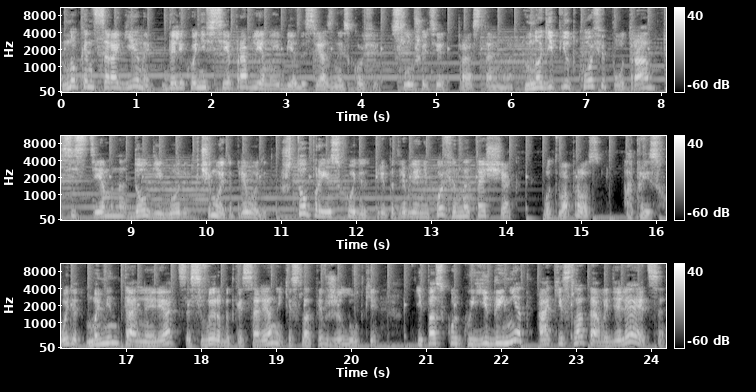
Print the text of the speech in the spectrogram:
Но канцерогены далеко не все проблемы и беды, связанные с кофе. Слушайте про остальное. Многие пьют кофе по утрам, системно, долгие годы. К чему это приводит? Что происходит при потреблении кофе натощак? Вот вопрос а происходит моментальная реакция с выработкой соляной кислоты в желудке, И поскольку еды нет, а кислота выделяется,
